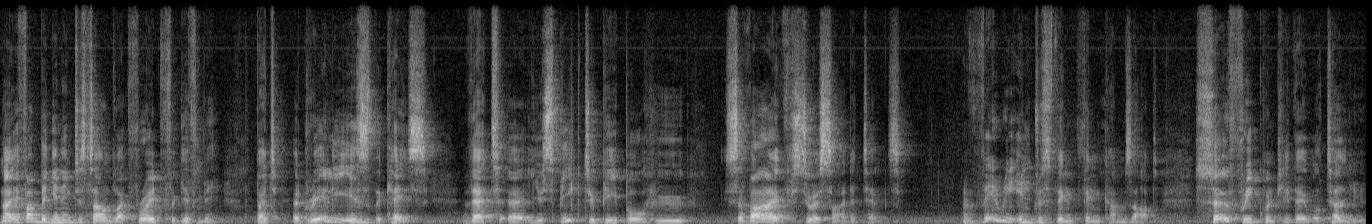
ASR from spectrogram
Now, if I'm beginning to sound like Freud, forgive me, but it really is the case that uh, you speak to people who survive suicide attempts. A very interesting thing comes out. So frequently they will tell you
